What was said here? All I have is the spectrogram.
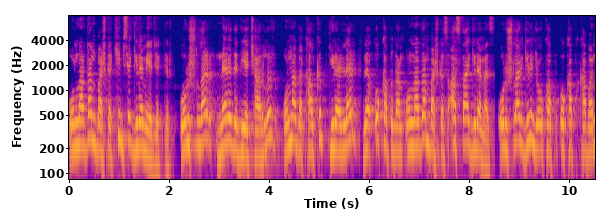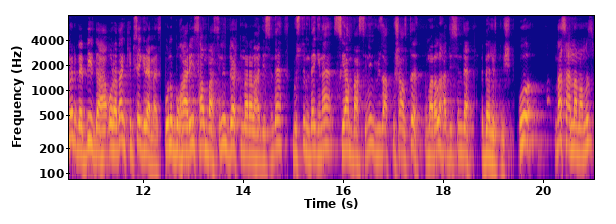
Onlardan başka kimse giremeyecektir. Oruçlular nerede diye çağrılır. Onlar da kalkıp girerler ve o kapıdan onlardan başkası asla giremez. Oruçlar girince o kapı, o kapı kapanır ve bir daha oradan kimse giremez. Bunu Buhari Savun Bahsi'nin 4 numaralı hadisinde, Müslim de yine Sıyam Bahsi'nin 166 numaralı hadisinde belirtmiş. Bu Nasıl anlamamız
